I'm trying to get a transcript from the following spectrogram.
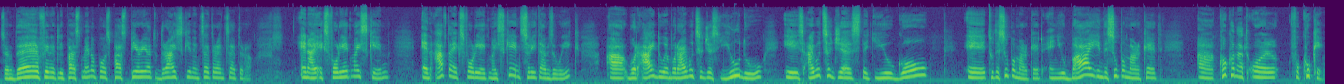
so I'm definitely past menopause, past period, dry skin, etc., etc. And I exfoliate my skin, and after I exfoliate my skin three times a week, uh, what I do and what I would suggest you do is I would suggest that you go uh, to the supermarket and you buy in the supermarket uh, coconut oil for cooking.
